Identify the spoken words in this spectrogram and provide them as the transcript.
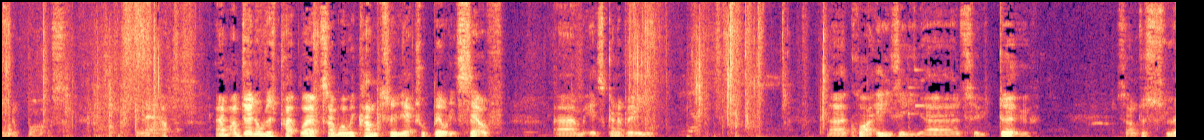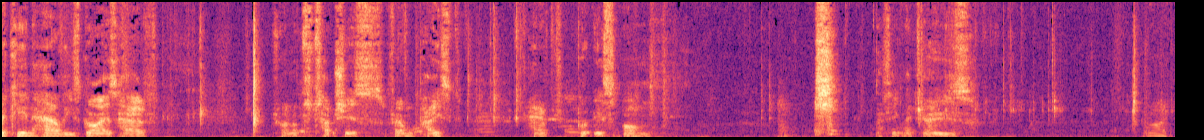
in the box for now um, I'm doing all this prep work so when we come to the actual build itself um, it's going to be uh, quite easy uh, to do. So I'm just looking how these guys have try not to touch this thermal paste have put this on. I think that goes like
